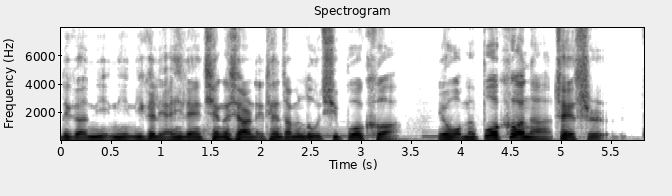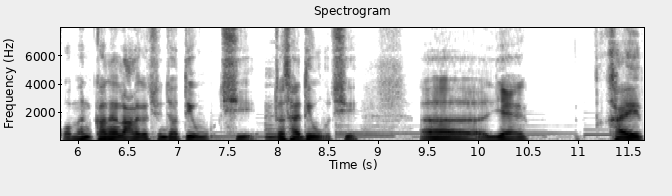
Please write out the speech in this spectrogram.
那个你你你给联系联系，牵个线儿，哪天咱们录期播客。因为我们播客呢，这是我们刚才拉了个群，叫第五期，嗯这才第五期，呃，也还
